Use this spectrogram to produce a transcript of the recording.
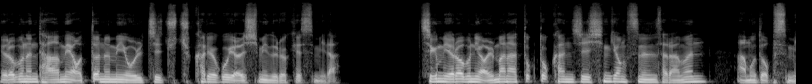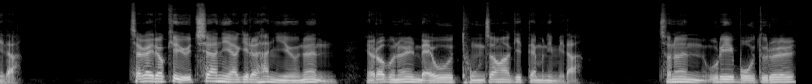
여러분은 다음에 어떤 음이 올지 추측하려고 열심히 노력했습니다. 지금 여러분이 얼마나 똑똑한지 신경 쓰는 사람은 아무도 없습니다. 제가 이렇게 유치한 이야기를 한 이유는 여러분을 매우 동정하기 때문입니다. 저는 우리 모두를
